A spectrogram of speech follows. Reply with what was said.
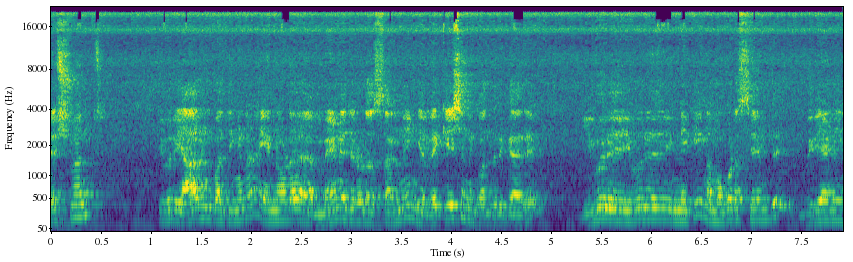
யஷ்வந்த். இவர் யாருன்னு பார்த்தீங்கன்னா என்னோட மேனேஜரோட சன்னு இங்கே வெக்கேஷனுக்கு வந்திருக்காரு. இவர் இவர் இன்னைக்கு நம்ம கூட சேர்ந்து பிரியாணி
